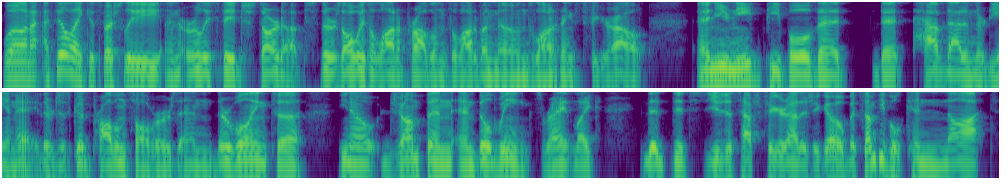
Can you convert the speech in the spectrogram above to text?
Well, and I feel like, especially in early stage startups, there's always a lot of problems, a lot of unknowns, a lot of things to figure out, and you need people that that have that in their DNA. They're just good problem solvers, and they're willing to, you know, jump and and build wings, right? Like it's you just have to figure it out as you go. But some people cannot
